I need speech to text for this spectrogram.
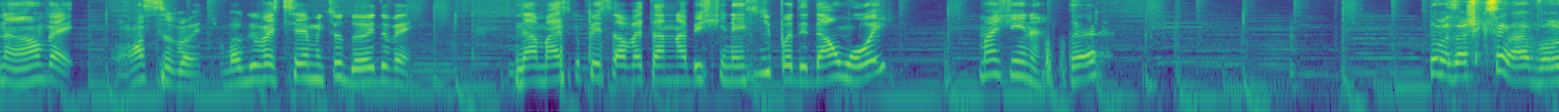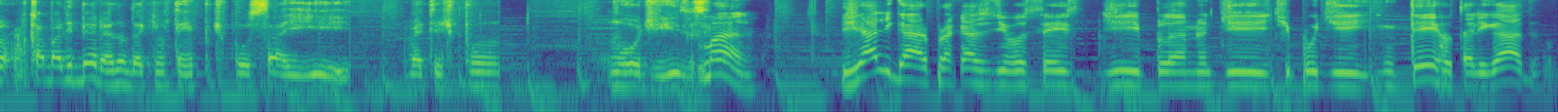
Não, velho. Nossa, velho. O bagulho vai ser muito doido, velho. Ainda mais que o pessoal vai estar na abstinência de poder dar um oi. Imagina. Não, mas acho que, sei lá, vão acabar liberando daqui um tempo, tipo, sair. Vai ter, tipo, um, um rodízio. Assim. Mano, já ligaram pra casa de vocês de plano de tipo de enterro, tá ligado?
